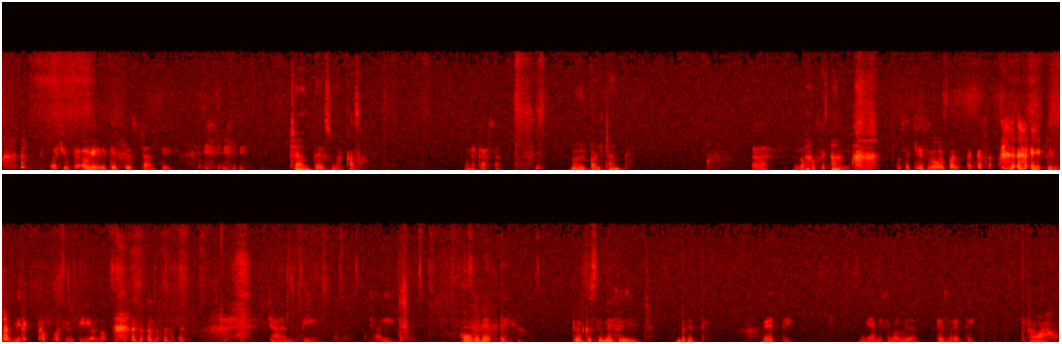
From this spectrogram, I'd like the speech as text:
Pachuca. Ok, ¿qué es, es chante? Chante es una casa. Una casa. Sí, me voy a ir para el chante. Ah, no, pues aquí. Pues aquí es me voy para la casa. aquí es más directo, más sencillo, ¿no? Chante. Chale. O brete. Creo que se es- hecho. Brete. Brete. Mira, a mí se me olvidan. ¿Qué es brete? Trabajo.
